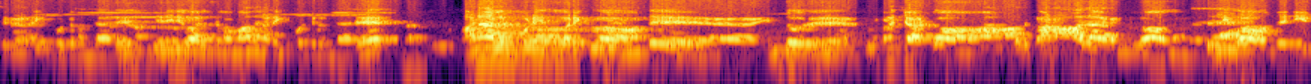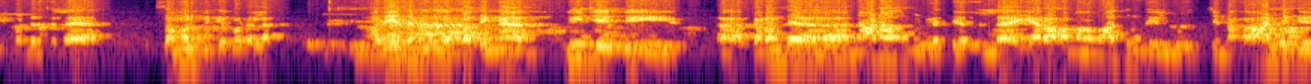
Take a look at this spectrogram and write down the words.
சிறை அடைக்கப்பட்டிருந்தாரு கெஜ்ரிவால் சில மாதம் அடைக்கப்பட்டிருந்தாரு ஆனாலும் கூட இது வரைக்கும் வந்து எந்த ஒரு குற்றச்சாட்டும் அதுக்கான ஆதாரங்களும் தெளிவா வந்து நீதிமன்றத்துல சமர்ப்பிக்கப்படல. அதே சமயத்துல பாத்தீங்கன்னா பிஜேபி கடந்த நாடாளுமன்ற தேர்தலில் ஏராளமான வாக்குறுதிகள் கொடுத்துச்சு. நாங்க ஆண்டுக்கு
